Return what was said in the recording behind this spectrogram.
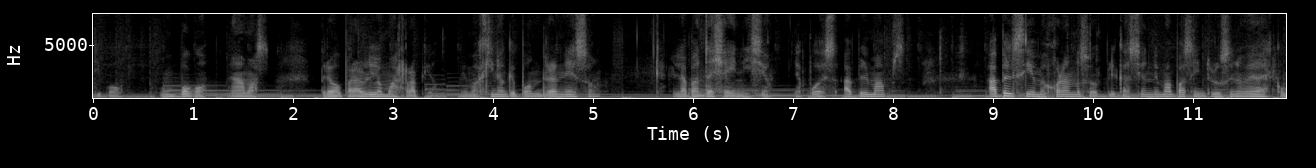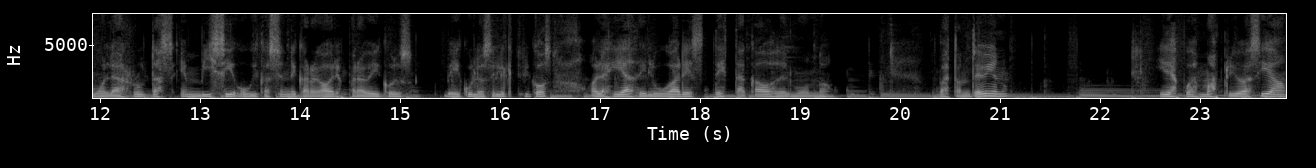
tipo, un poco, nada más pero para abrirlo más rápido. Me imagino que pondrán eso en la pantalla de inicio. Después, Apple Maps. Apple sigue mejorando su aplicación de mapas e introduce novedades como las rutas en bici, ubicación de cargadores para vehículos, eléctricos o las guías de lugares destacados del mundo. Bastante bien. Y después más privacidad.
